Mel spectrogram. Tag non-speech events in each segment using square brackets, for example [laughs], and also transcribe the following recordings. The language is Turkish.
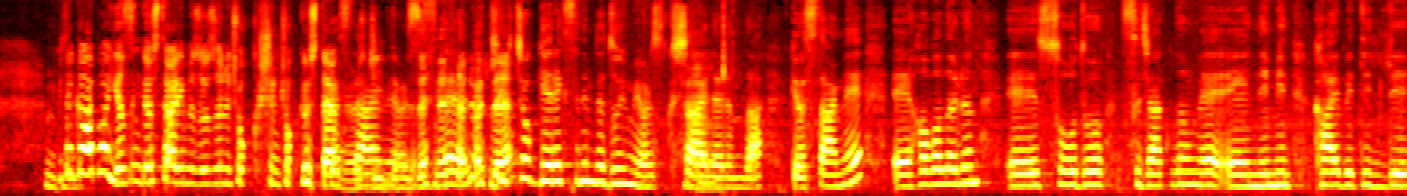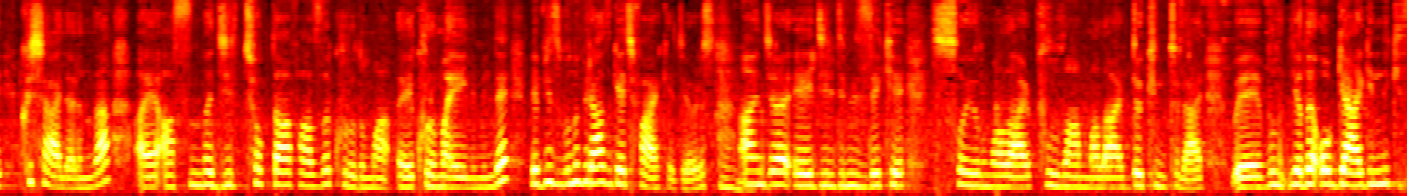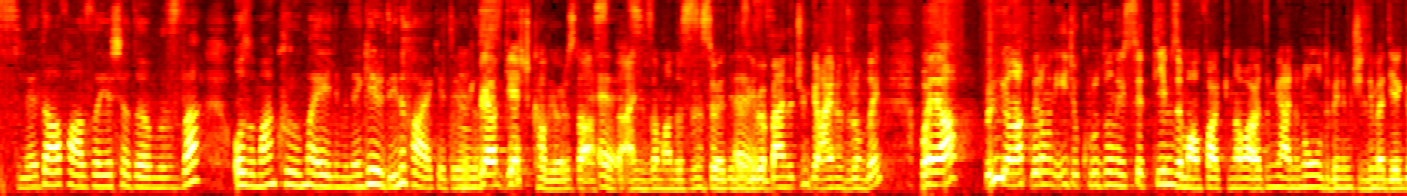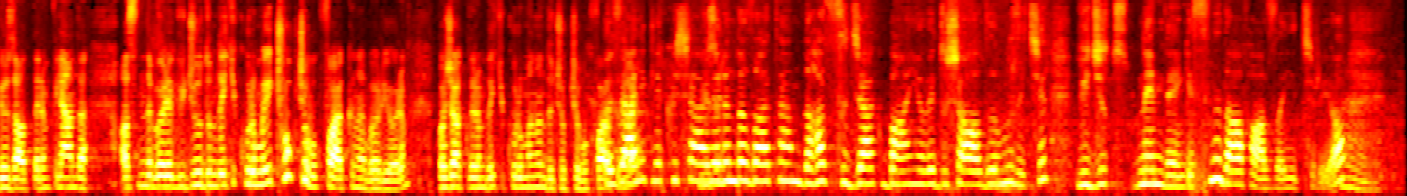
Bir de galiba yazın gösterdiğimiz özeni çok kışın çok göstermiyoruz, Göstermiyoruz. cildimize. [laughs] Neden Evet, öyle? Çünkü çok gereksinim de duymuyoruz kış Ha. aylarında göstermeye. Ee, havaların e, soğuduğu, sıcaklığın ve e, nemin kaybedildiği kış aylarında e, aslında cilt çok daha fazla kuruluma, e, kuruma eğiliminde ve biz bunu biraz geç fark ediyoruz. Ancak e, cildimizdeki soyulmalar, pullanmalar, döküntüler e, bu, ya da o gerginlik hissini daha fazla yaşadığımızda o zaman kuruma eğilimine girdiğini fark ediyoruz. Biraz geç kalıyoruz da aslında Evet. aynı zamanda sizin söylediğiniz Evet. gibi. Ben de çünkü aynı durumdayım. Bayağı böyle yanaklarımın iyice kuruduğunu hissettiğim zaman farkına vardım. Yani ne oldu benim cildime diye göz altlarım falan da aslında böyle vücudumdaki kurumayı çok çabuk farkına varıyorum. Bacaklarımdaki kurumanın da çok çabuk farkına. Özellikle kış aylarında zaten daha sıcak banyo ve duş aldığımız için vücut nem dengesini daha fazla yitiriyor. Hmm.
